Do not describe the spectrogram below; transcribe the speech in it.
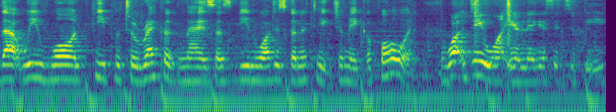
that we want people to recognize as being what is going to take Jamaica forward. What do you want your legacy to be?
